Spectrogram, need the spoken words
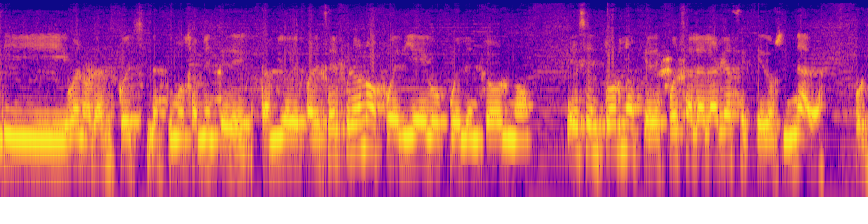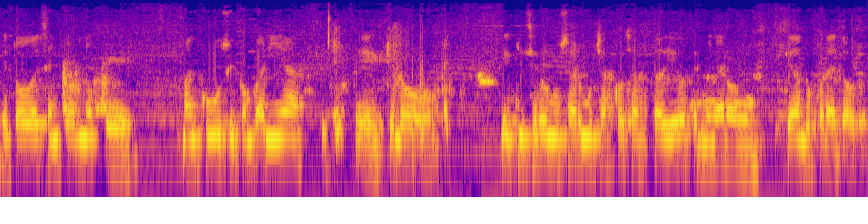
Y bueno, después lastimosamente cambió de parecer, pero no fue Diego, fue el entorno, ese entorno que después a la larga se quedó sin nada, porque todo ese entorno que Mancuso y compañía eh, que lo que quisieron usar muchas cosas hasta Diego terminaron quedando fuera de todo.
